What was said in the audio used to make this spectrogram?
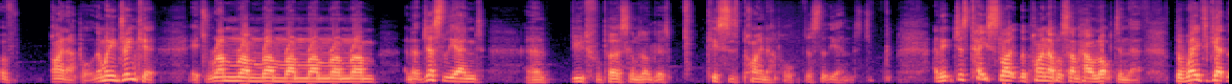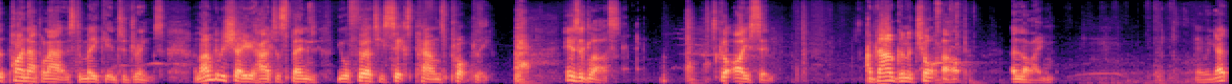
of pineapple. And then when you drink it, it's rum, rum, rum, rum, rum, rum, rum. And just at the end, a beautiful person comes on and goes, kisses pineapple just at the end. And it just tastes like the pineapple somehow locked in there. The way to get the pineapple out is to make it into drinks. And I'm going to show you how to spend your £36 properly. Here's a glass. It's got ice in. I'm now going to chop up a lime. There we go.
